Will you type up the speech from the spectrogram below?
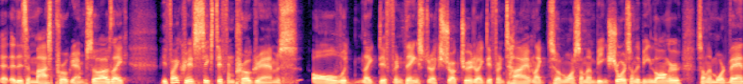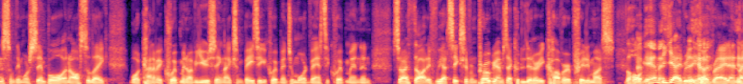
is a mass program. So I was like, if I create six different programs all with like different things like structured like different time like some some of them being short some of them being longer some of them more advanced something more simple and also like what kind of equipment are we using like some basic equipment to more advanced equipment and so i thought if we had six different programs that could literally cover pretty much the whole uh, gamut yeah it really yeah. could right and yeah.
